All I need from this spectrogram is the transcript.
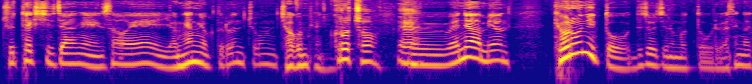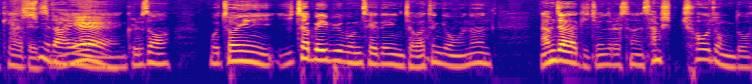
주택 시장에서의 영향력들은 좀 적은 편이에요. 그렇죠. 예. 그 왜냐하면 결혼이 또 늦어지는 것도 우리가 생각해야 되죠. 맞습니다. 예. 그래서 뭐 저희 2차 베이비붐 세대인 저 같은 경우는 남자 기준으로 해서는 30초 정도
